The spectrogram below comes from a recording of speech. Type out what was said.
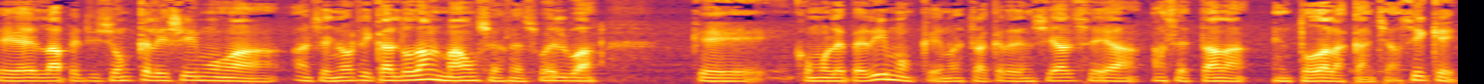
eh, la petición que le hicimos al señor Ricardo Dalmau se resuelva que, como le pedimos, que nuestra credencial sea aceptada en todas las canchas. Así que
